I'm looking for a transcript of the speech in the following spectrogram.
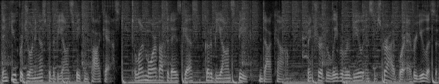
Thank you for joining us for the Beyond Speaking podcast. To learn more about today's guest, go to beyondspeak.com. Make sure to leave a review and subscribe wherever you listen.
